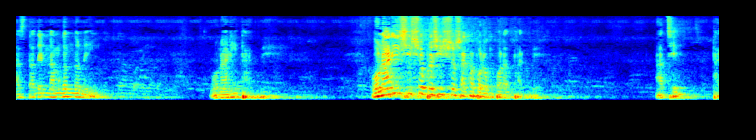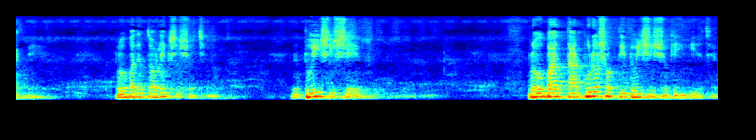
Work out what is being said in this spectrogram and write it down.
আজ তাদের নামগন্ধ নেই। ওনারই থাকবে। ওনারই শিষ্য প্রশিষ্য শাখা পরম্পরা থাকবে। আছে, থাকবে। প্রভুপাদের তো অনেক শিষ্য ছিল। দুই শিষ্যের। প্রভুপাদ তার পুরো শক্তি দুই শিষ্যকেই দিয়েছেন।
